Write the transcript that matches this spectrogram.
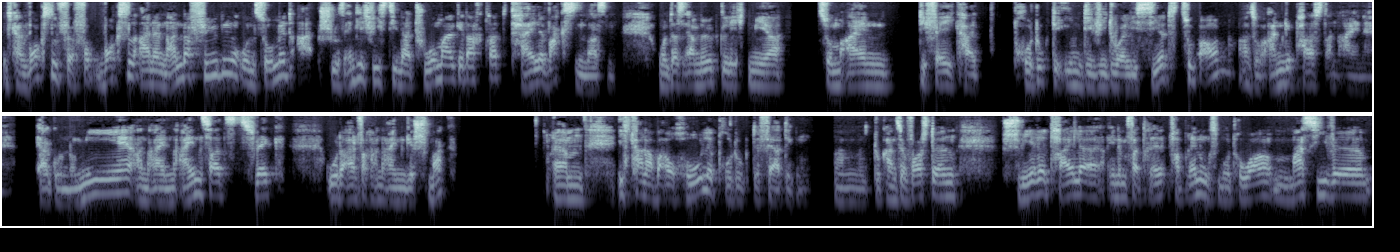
ich kann Voxel für Voxel aneinanderfügen und somit ah, schlussendlich, wie es die Natur mal gedacht hat, Teile wachsen lassen. Und das ermöglicht mir zum einen die Fähigkeit, Produkte individualisiert zu bauen, also angepasst an eine Ergonomie, an einen Einsatzzweck oder einfach an einen Geschmack. Ähm, ich kann aber auch hohle Produkte fertigen. Ähm, du kannst dir vorstellen, schwere Teile in einem Verbrennungsmotor, massive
